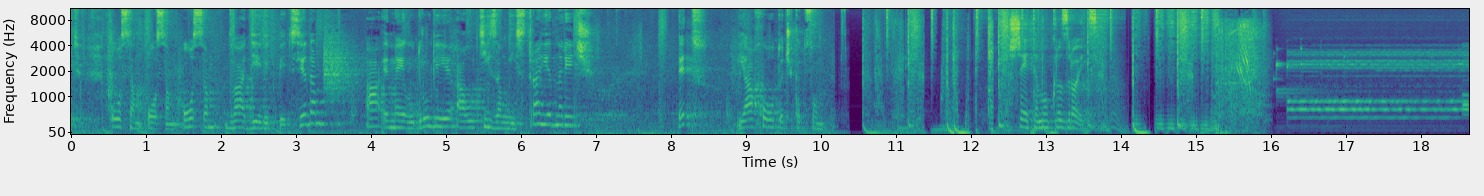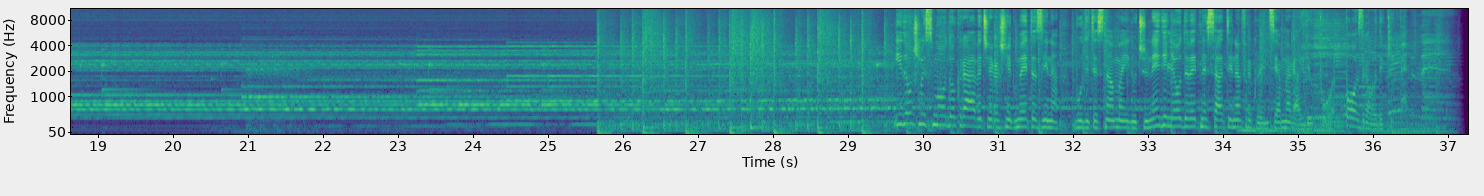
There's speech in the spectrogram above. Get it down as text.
888 2957, a email u drugi je autizamistra, jedna riječ, et yahoo.com. Šetamo kroz Rojc. Došli smo do kraja večerašnjeg Metazina. Budite s nama iduće nedjelje od 19 sati na frekvencijama Radio Pule. Pozdrav od ekipe.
